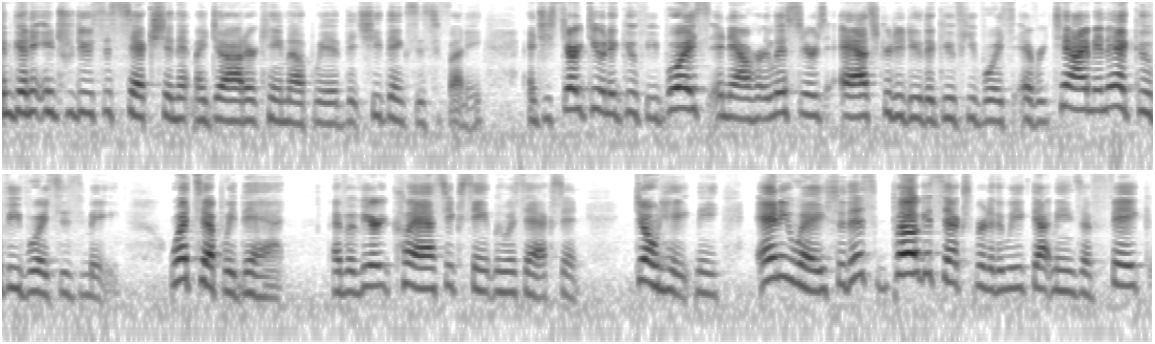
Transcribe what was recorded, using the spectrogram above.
am going to introduce a section that my daughter came up with that she thinks is funny. And she started doing a goofy voice, and now her listeners ask her to do the goofy voice every time, and that goofy voice is me. What's up with that? I have a very classic St. Louis accent. Don't hate me. Anyway, so this bogus expert of the week, that means a fake,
